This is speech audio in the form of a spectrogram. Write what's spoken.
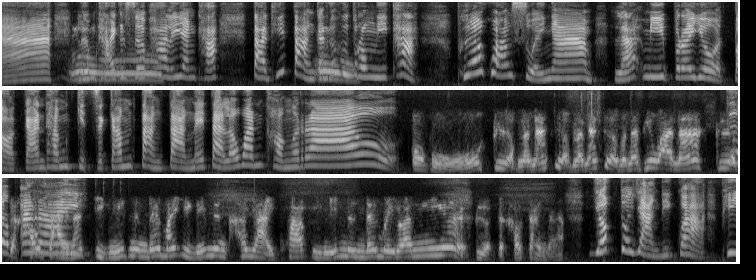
อ่าเริ่มคล้ายกับเสื้อผ้าหรือยังคะ แต่ที่ต่างกันก็คือตรงนี้ค่ะ เพื่อความสวยงาม และมีประโยชน์ต่อการทำกิจกรรมต่างๆ ในแต่ละวันของเรา โอ้โห เกือบแล้วนะ เกือบแล้วนะ เกือบแล้วนะพี่วานนะ เกือบจะเข้าใจเกือบอะไรนะ อีกนิดนึงได้ไหมอีกนิดนึงขยายความอีกนิดนึงได้ไหมล่ะเนี่ย เกือบจะเข้าใจแล้ว ยกตัวอย่างดีกว่า พี่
